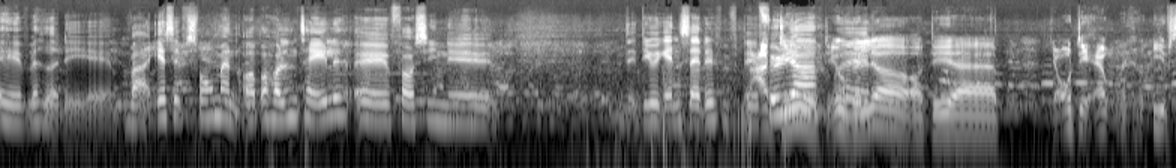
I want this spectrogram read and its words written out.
øh, hvad hedder det, øh, var SF's formand op og holde en tale øh, for sin... Øh, det, det er jo ikke ansatte øh, Nej, følgere. det er jo, det er jo vælgere, og det er... Jo, det er jo, man kan jo i og for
